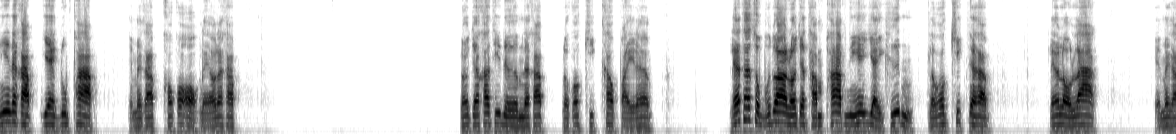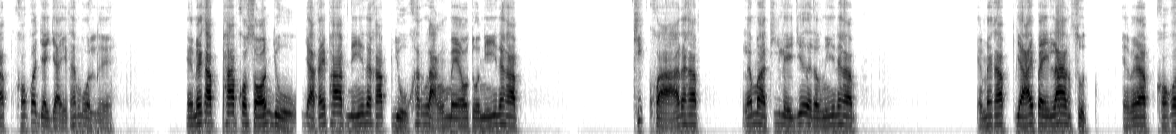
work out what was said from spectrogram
นี่นะครับ แยกรูปภาพเห็นไหมครับเขาก็ออกแล้วนะครับ เราจะเข้าที่เดิมนะครับ เราก็คลิกเข้าไปนะครับ แล้วถ้าสมมุติว่าเราจะทำภาพนี้ให้ใหญ่ขึ้น เราก็คลิกนะครับ แล้วเราลากเห็นไหมครับเขาก็ใหญ่ๆทั้งหมดเลย เห็นไหมครับ ภาพเขาซ้อนอยู่อยากให้ภาพนี้นะครับ อยู่ข้างหลังแมวตัวนี้นะครับ คลิกขวานะครับ แล้วมาที่เลเยอร์ตรงนี้นะครับ เห็นไหมครับ ย้ายไปล่างสุดเห็นไหมครับเขาก็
